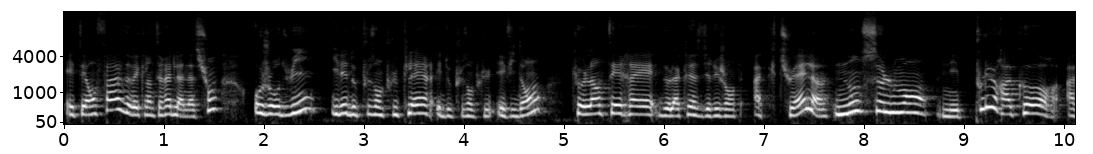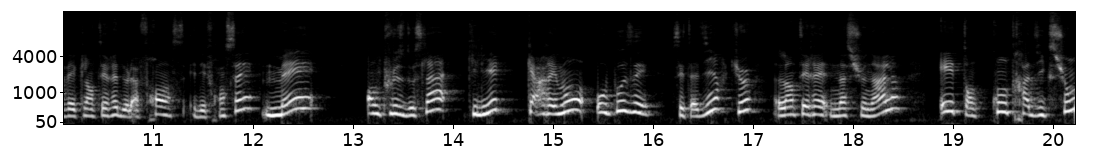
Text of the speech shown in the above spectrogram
était en phase avec l'intérêt de la nation, aujourd'hui, il est de plus en plus clair et de plus en plus évident que l'intérêt de la classe dirigeante actuelle non seulement n'est plus raccord avec l'intérêt de la France et des Français, mais en plus de cela, qu'il y est carrément opposé. C'est-à-dire que l'intérêt national est en contradiction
